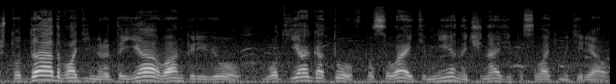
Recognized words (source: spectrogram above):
что да, Владимир, это я вам перевел. Вот я готов, посылайте мне, начинайте посылать материалы.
